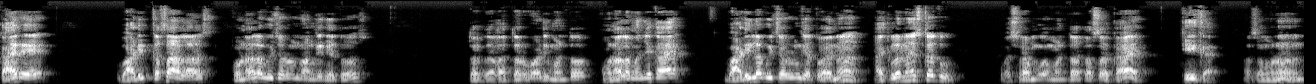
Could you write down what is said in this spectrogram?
काय रे? वाडीत कसा आलास? कोणाला विचारून वांगे घेतोस? तर झाला तर वाडी म्हणतो कोणाला म्हणजे काय? वाडीला विचारून घेतोय ना? ऐकलं नाहीस का तू? वशरामबुवा म्हणतात असं काय? ठीक आहे. असं म्हणून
